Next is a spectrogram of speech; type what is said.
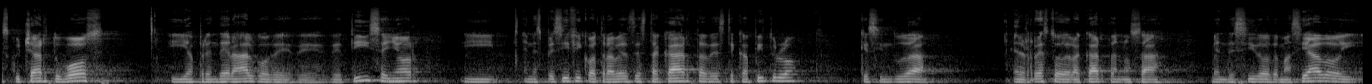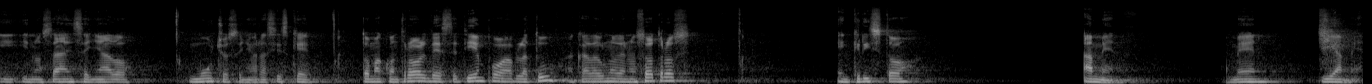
escuchar tu voz y aprender algo de, ti, Señor, y en específico a través de esta carta, de este capítulo, que sin duda el resto de la carta nos ha bendecido demasiado y nos ha enseñado mucho, Señor. Así es que Toma control de este tiempo, habla tú a cada uno de nosotros. En Cristo. Amén. Amén y amén.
